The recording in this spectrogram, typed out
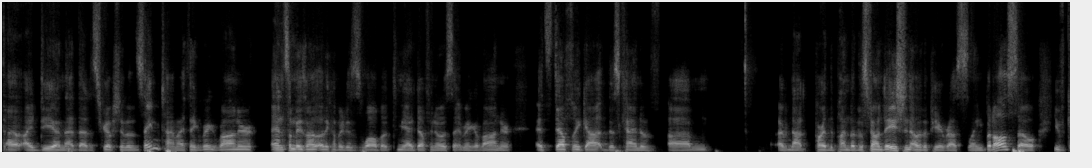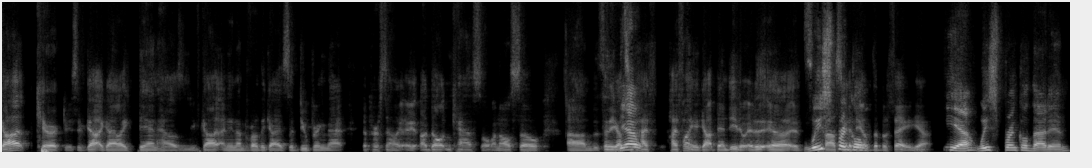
that idea and that that description. But at the same time, I think Ring of Honor and some of these other companies as well. But to me, I definitely noticed that in Ring of Honor, it's definitely got this kind of um, I'm not pardon the pun, but this foundation of the pure wrestling. But also, you've got characters. You've got a guy like Danhausen. You've got any number of other guys that do bring that the personality. Uh, Dalton Castle, and also um, then you got Yeah. some high, high flying. You got Bandito. It, uh, it's We the sprinkle- of the buffet. Yeah. Yeah, we sprinkled that in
